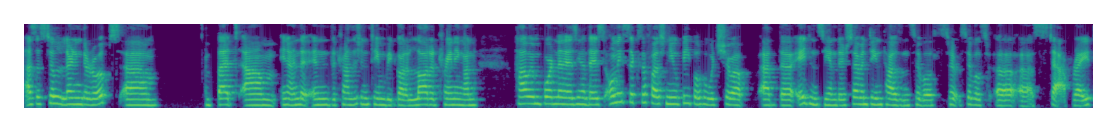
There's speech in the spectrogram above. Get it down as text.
uh, so still learning the ropes. Um, but um, you know, in the in the transition team, we got a lot of training on how important it is. You know, there's only six of us new people who would show up at the agency, and there's seventeen thousand civil civil uh, uh, staff, right?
